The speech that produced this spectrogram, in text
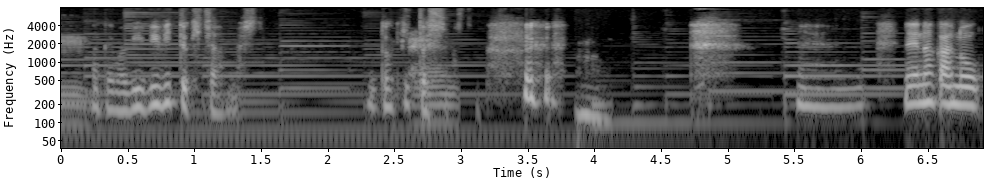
うんなんか今ビビビッときちゃいました。ドキッとしました。うん。ねね、なんかあの、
